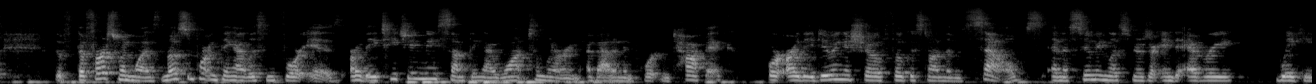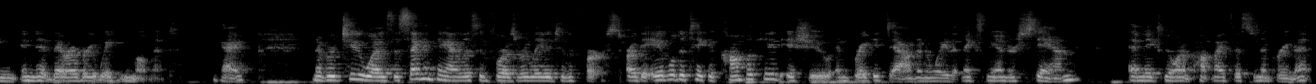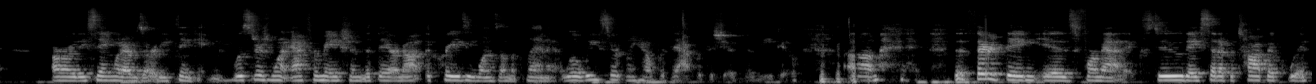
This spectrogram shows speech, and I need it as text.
the, the first one was the most important thing I listen for is are they teaching me something I want to learn about an important topic? Or are they doing a show focused on themselves and assuming listeners are into every waking, into their every waking moment? Okay. Number two was the second thing I listened for is related to the first. Are they able to take a complicated issue and break it down in a way that makes me understand and makes me want to pump my fist in agreement? Or are they saying what I was already thinking? Listeners want affirmation that they are not the crazy ones on the planet. Well, we certainly help with that with the shows that we do. um, the third thing is formatics. Do they set up a topic with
